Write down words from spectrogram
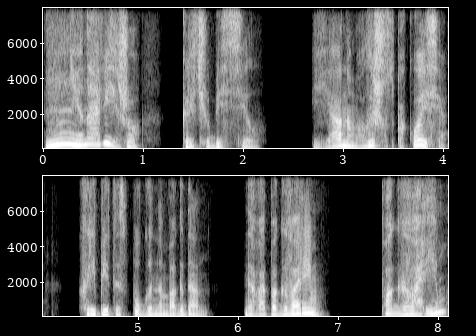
«Ненавижу!» — кричу без сил. «Яна, малыш, успокойся!» — хрипит испуганно Богдан. «Давай поговорим». «Поговорим?»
